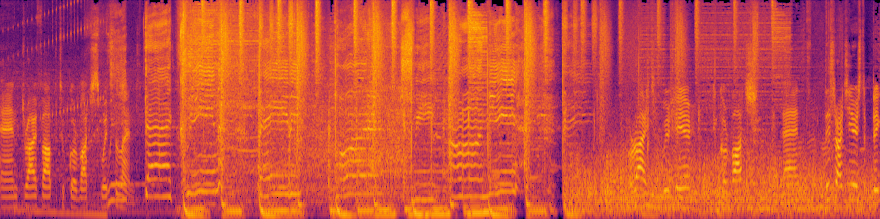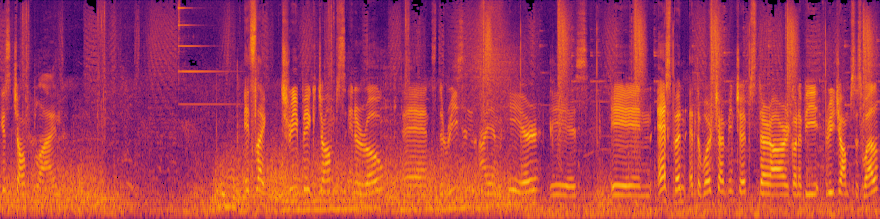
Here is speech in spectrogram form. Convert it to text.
and drive up to Corvatsch, Switzerland. Alright, we're here in Corvatsch and this right here is the biggest jump line. It's like three big jumps in a row and the reason I am here is in Aspen at the World Championships there are gonna be three jumps as well.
